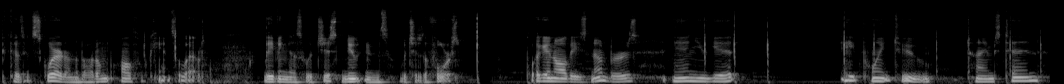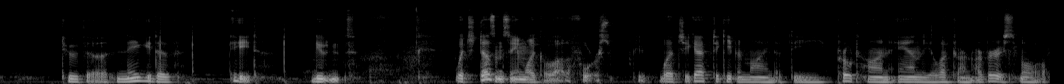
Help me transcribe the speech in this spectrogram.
because it's squared on the bottom, also cancel out, leaving us with just newtons, which is a force. Plug in all these numbers and you get 8.2 times 10 to the negative 8 newtons which doesn't seem like a lot of force. But you have to keep in mind that the proton and the electron are very small.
